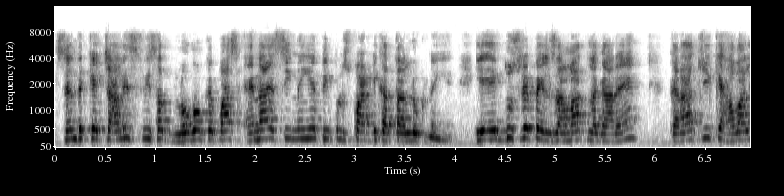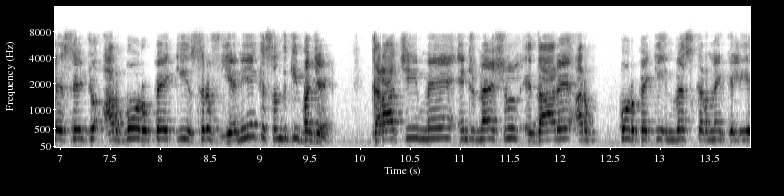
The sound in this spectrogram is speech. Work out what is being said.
سندھ کے چالیس فیصد لوگوں کے پاس این آئی سی نہیں نہیں ہے پیپلز پارٹی کا تعلق نہیں ہے۔ یہ ایک دوسرے پہ الزامات لگا رہے ہیں۔ کراچی کے حوالے سے جو اربوں روپے کی صرف یہ نہیں ہے کہ سندھ کی بجٹ، کراچی میں انٹرنیشنل ادارے اربوں روپے کی انویسٹ کرنے کے لیے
